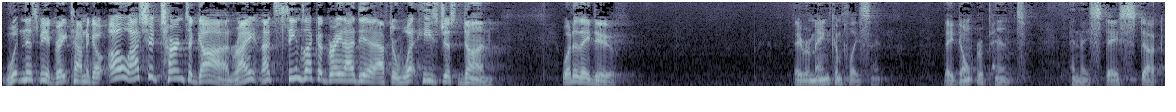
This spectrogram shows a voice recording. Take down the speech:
wouldn't this be a great time to go, oh, I should turn to God, right? That seems like a great idea after what he's just done. What do they do? They remain complacent, they don't repent, and they stay stuck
